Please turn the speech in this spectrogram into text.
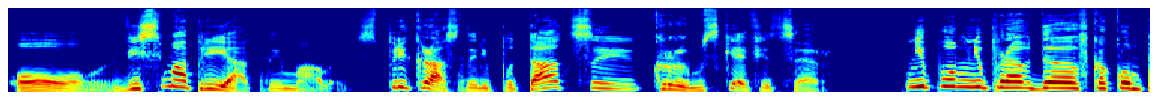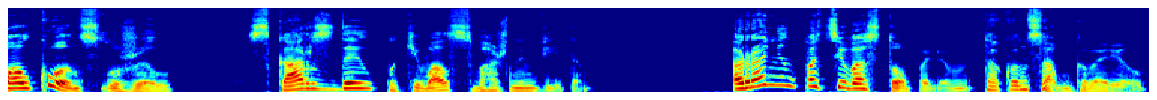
«О, весьма приятный малый, с прекрасной репутацией, крымский офицер. Не помню, правда, в каком полку он служил, Скарсдейл покивал с важным видом. Ранен под Севастополем, так он сам говорил.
